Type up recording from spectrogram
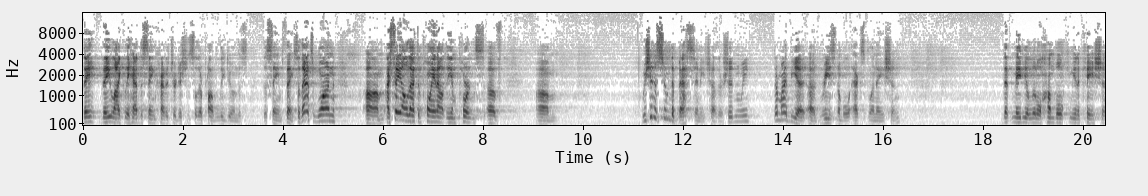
they, they likely had the same kind of tradition, so they're probably doing this, the same thing. So that's one. Um, I say all that to point out the importance of. Um, we should assume the best in each other, shouldn't we? There might be a, a reasonable explanation that maybe a little humble communication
